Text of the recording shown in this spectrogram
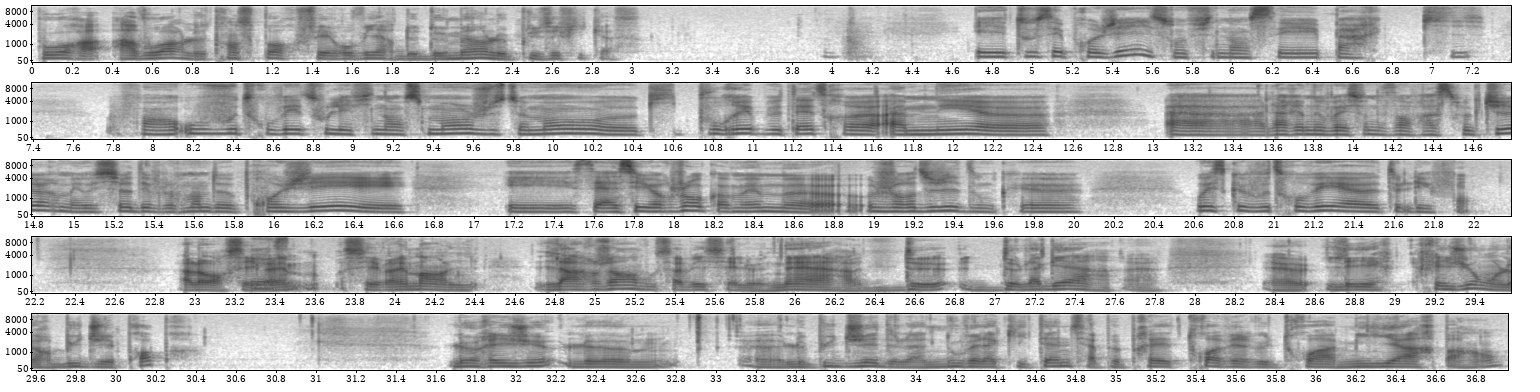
pour avoir le transport ferroviaire de demain le plus efficace. Et tous ces projets, ils sont financés par qui? Enfin, où vous trouvez tous les financements justement euh, qui pourraient peut-être euh, amener euh, à la rénovation des infrastructures, mais aussi au développement de projets. Et, et c'est assez urgent quand même aujourd'hui. Donc, où est-ce que vous trouvez les fonds? Alors, c'est vraiment, c'est vraiment l- l'argent, vous savez, c'est le nerf de, de la guerre. Euh, euh, les régions ont leur budget propre. Le, régi- le, euh, le budget de la Nouvelle-Aquitaine, c'est à peu près 3,3 milliards par an,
